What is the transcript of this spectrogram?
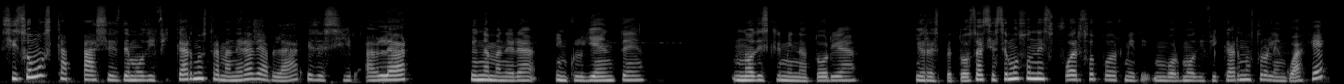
Si somos capaces de modificar nuestra manera de hablar, es decir, hablar de una manera incluyente, no discriminatoria y respetuosa. Si hacemos un esfuerzo por, modificar nuestro lenguaje,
